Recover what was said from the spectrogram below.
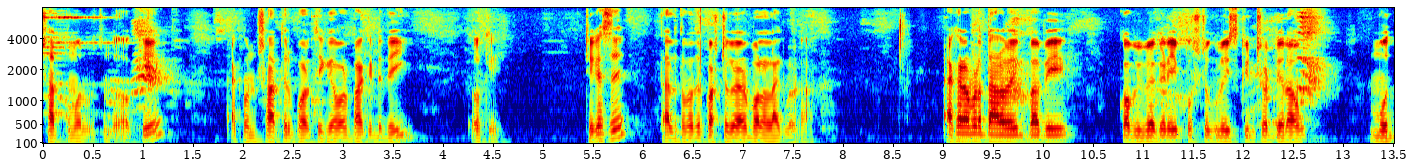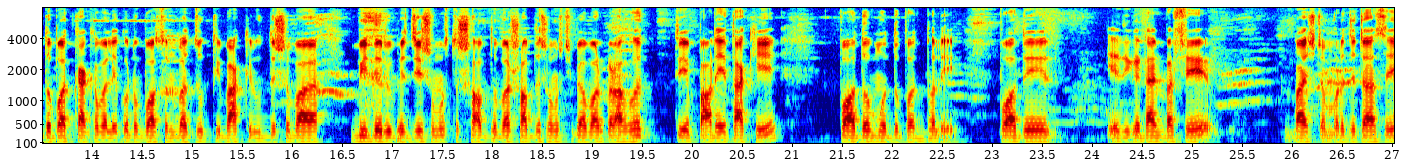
সাত নম্বর পর্যন্ত ওকে এখন সাতের পর থেকে আবার বাকিটা দেই ওকে ঠিক আছে? তাহলে তোমাদের কষ্ট করে আর বলা লাগল না। এখন আমরা ধারাবাহিকভাবে কপি ব্যাগের এই প্রশ্নগুলো স্ক্রিনশট দিয়ে নাও। মধ্যপদ কাকে বলে কোনো বচন বা যুক্তি, বাক্যের উদ্দেশ্য বা বিদের রূপে যে সমস্ত শব্দ বা শব্দ সমষ্টি ব্যবহার করা হতে পারে তাকে পদ ও মধ্যপদ বলে। পদের এদিকে ডান পাশে বাইশ নম্বরে যেটা আছে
